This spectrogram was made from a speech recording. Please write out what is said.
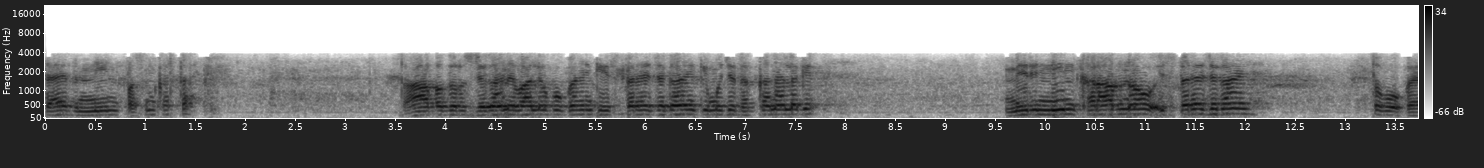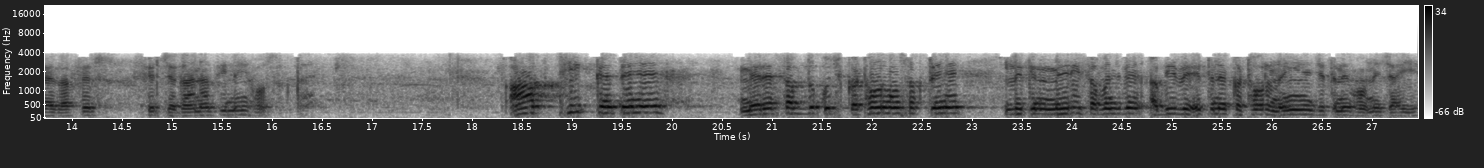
शायद नींद पसंद करता है। तो आप अगर उस जगाने वाले को कहें कि इस तरह जगाएँ कि मुझे धक्का ना लगे, मेरी नींद खराब ना हो, इस तरह जगाएँ तो वो कहेगा, फिर फिर जगाना भी नहीं हो सकता है। आप ठीक कहते हैं, मेरे शब्द कुछ कठोर हो सकते हैं, लेकिन मेरी समझ में अभी वे इतने कठोर नहीं है जितने होने चाहिए।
